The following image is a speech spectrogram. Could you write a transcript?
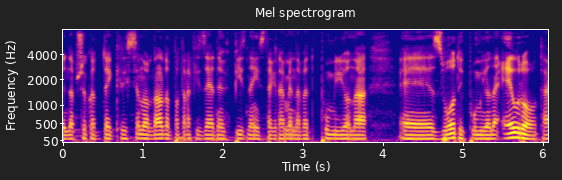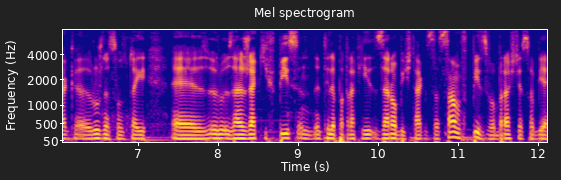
e, na przykład tutaj Cristiano Ronaldo potrafi za jeden wpis na Instagramie nawet pół miliona e, złotych, pół miliona euro, tak? E, Różne są tutaj, e, zależy jaki wpis, tyle potrafi zarobić, tak? Za sam wpis, wyobraźcie sobie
